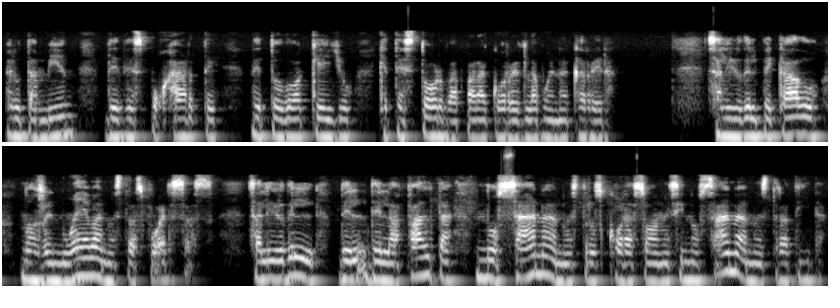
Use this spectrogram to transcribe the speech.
pero también de despojarte de todo aquello que te estorba para correr la buena carrera. Salir del pecado nos renueva nuestras fuerzas. Salir de la falta nos sana nuestros corazones y nos sana nuestra vida.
